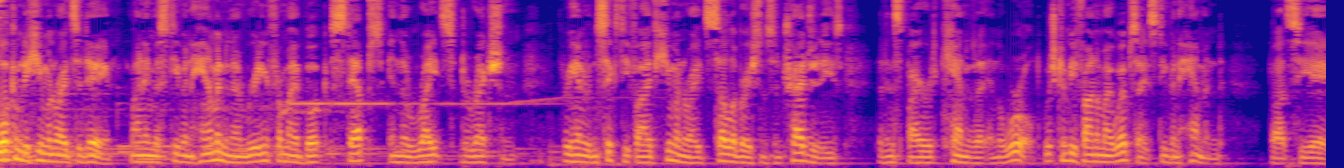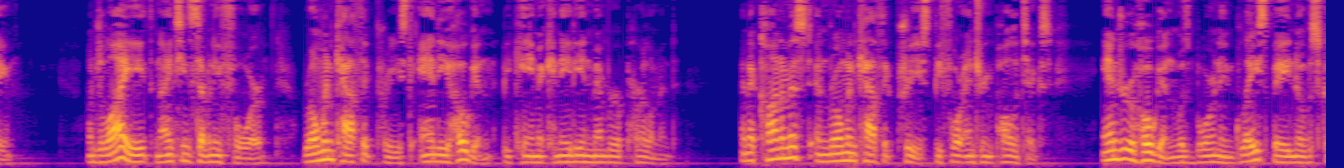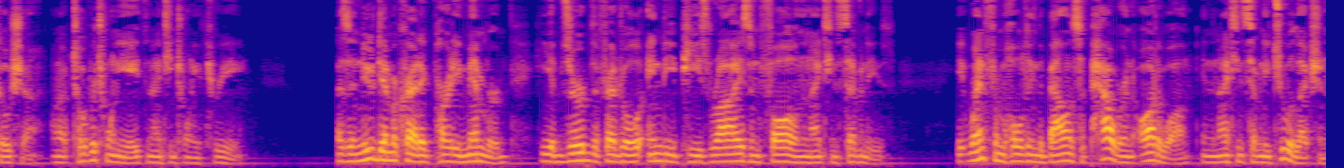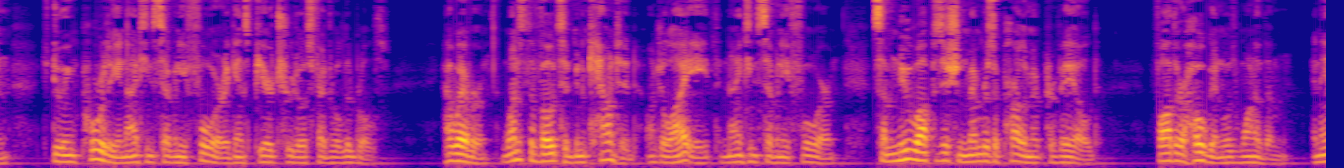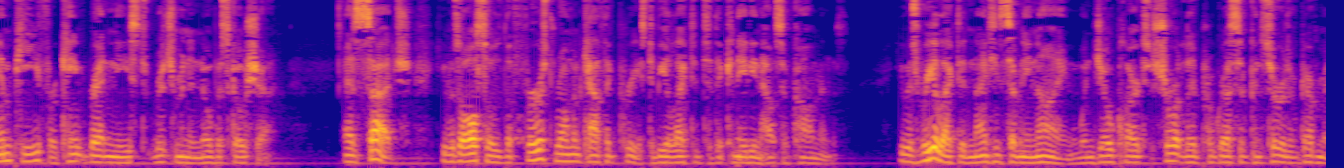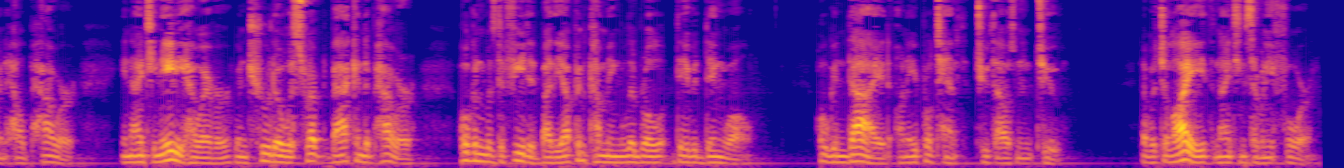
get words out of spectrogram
Welcome to Human Rights Today. My name is Stephen Hammond and I'm reading from my book Steps in the Rights Direction 365 Human Rights Celebrations and Tragedies that Inspired Canada and the World, which can be found on my website, stephenhammond.ca. On July 8, 1974, Roman Catholic priest Andy Hogan became a Canadian Member of Parliament. An economist and Roman Catholic priest before entering politics, Andrew Hogan was born in Glace Bay, Nova Scotia on October 28, 1923. As a New Democratic Party member, he observed the federal NDP's rise and fall in the 1970s. It went from holding the balance of power in Ottawa in the 1972 election to doing poorly in 1974 against Pierre Trudeau's federal Liberals. However, once the votes had been counted on July 8, 1974, some new opposition members of parliament prevailed. Father Hogan was one of them an MP for Cape Breton East, Richmond, and Nova Scotia. As such, he was also the first Roman Catholic priest to be elected to the Canadian House of Commons. He was re-elected in 1979 when Joe Clark's short-lived progressive conservative government held power. In 1980, however, when Trudeau was swept back into power, Hogan was defeated by the up-and-coming Liberal David Dingwall. Hogan died on April 10, 2002. That was July 8, 1974.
